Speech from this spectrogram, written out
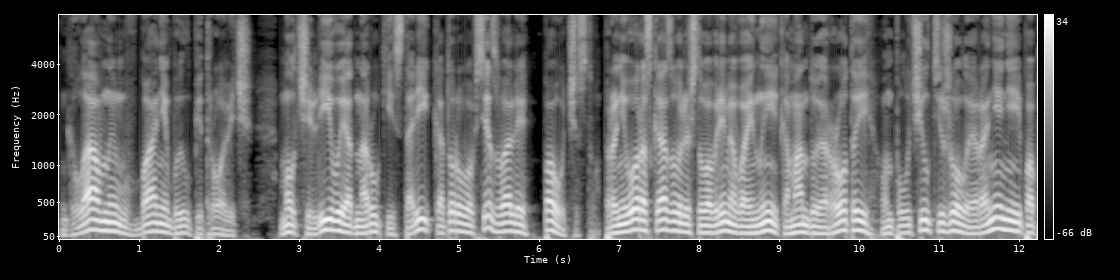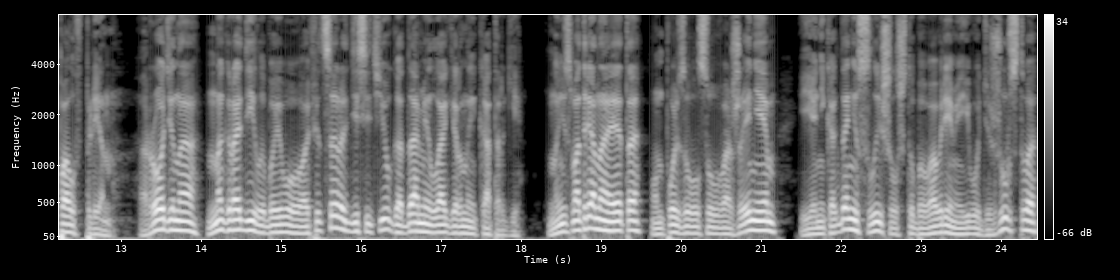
Главным в бане был Петрович молчаливый, однорукий старик, которого все звали по отчеству. Про него рассказывали, что во время войны, командуя ротой, он получил тяжелое ранение и попал в плен. Родина наградила боевого офицера десятью годами лагерной каторги. Но, несмотря на это, он пользовался уважением, и я никогда не слышал, чтобы во время его дежурства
